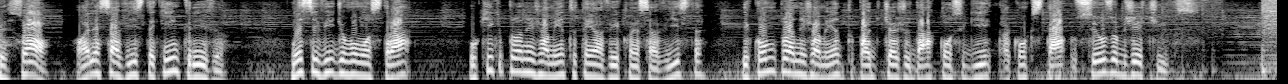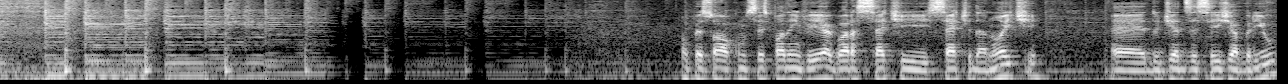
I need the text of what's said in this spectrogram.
Pessoal, olha essa vista que incrível! Nesse vídeo eu vou mostrar o que, que planejamento tem a ver com essa vista e como o planejamento pode te ajudar a conseguir a conquistar os seus objetivos. Bom pessoal, como vocês podem ver, agora 7 e 7 da noite é, do dia 16 de abril.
